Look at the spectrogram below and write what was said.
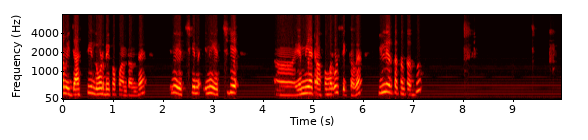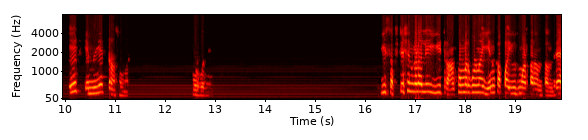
ನಮಗೆ ಜಾಸ್ತಿ ಲೋಡ್ ಬೇಕಪ್ಪ ಅಂತಂದ್ರೆ ಇನ್ನು ಹೆಚ್ಚಿಗೆ ಇನ್ನು ಹೆಚ್ಚಿಗೆ ಎಂ ಎ ಟ್ರಾನ್ಸ್ಫಾರ್ಮರ್ಗಳು ಸಿಗ್ತವೆ. ಇಲ್ಲಿ ಇರ್ತಕ್ಕಂಥದ್ದು ಏಟ್ ಎಂ ಎ ಟ್ರಾನ್ಸ್ಫಾರ್ಮರ್ ನೋಡ್ಬೋದು ನೀವು. ಈ ಸಬ್ಸ್ಟೇಷನ್ಗಳಲ್ಲಿ ಈ ಟ್ರಾನ್ಸ್ಫಾರ್ಮರ್ಗಳನ್ನ ಏನಕ್ಕಪ್ಪ ಯೂಸ್ ಮಾಡ್ತಾರ ಅಂತಂದ್ರೆ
